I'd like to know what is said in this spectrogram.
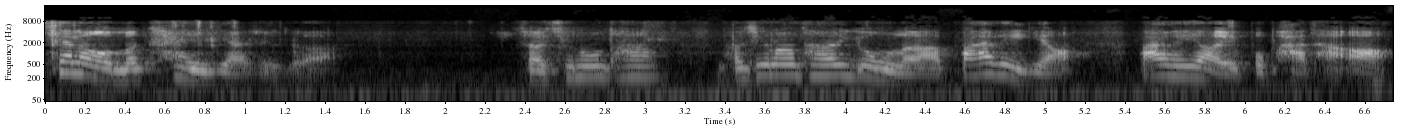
下来我们看一下这个小青龙汤，小青龙汤用了八味药，八味药也不怕它啊。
